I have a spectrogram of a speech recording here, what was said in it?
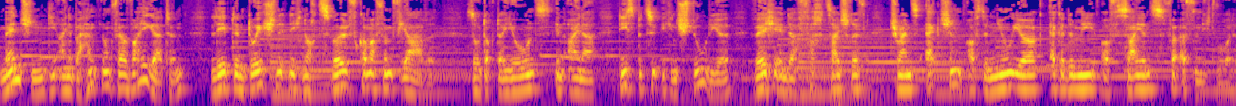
Menschen, die eine Behandlung verweigerten, lebten durchschnittlich noch 12,5 Jahre, so Dr. Jones in einer diesbezüglichen Studie, welche in der Fachzeitschrift Transaction of the New York Academy of Science veröffentlicht wurde.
